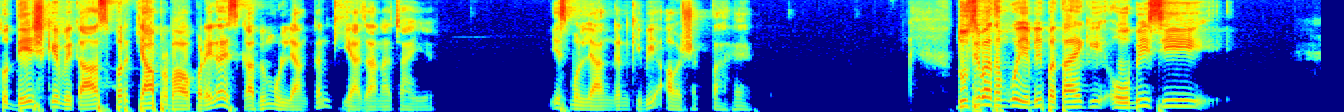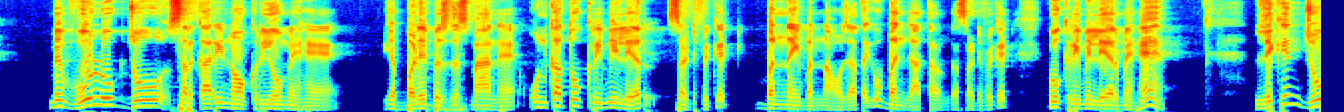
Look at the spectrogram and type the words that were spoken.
तो देश के विकास पर क्या प्रभाव पड़ेगा? इसका भी मूल्यांकन किया जाना चाहिए। इस मूल्यांकन की भी आवश्यकता है। दूसरी बात हमको ये भी पता है कि ओबीसी में वो लोग जो सरकारी नौकरियों में हैं या बड़े बिजनेसमैन हैं, उनका तो क्रीमी लेयर सर्टिफिकेट बनना ही बनना हो जाता है कि वो बन जाता है उनका सर्टिफिकेट वो क्रीमी लेयर में है। लेकिन जो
